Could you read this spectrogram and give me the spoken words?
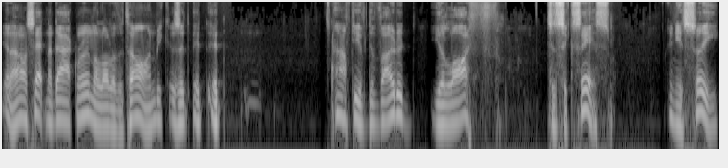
you know, I sat in a dark room a lot of the time because it, it, it after you've devoted your life to success and you see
